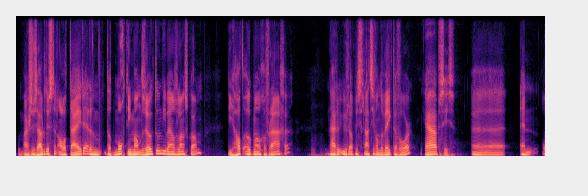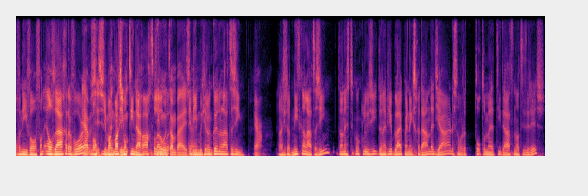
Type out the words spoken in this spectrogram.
maar ze zouden dus ten alle tijden, en dat, dat mocht die man dus ook doen die bij ons langskwam. Die had ook mogen vragen naar de urenadministratie van de week daarvoor. Ja, precies. En, of in ieder geval van 11 dagen daarvoor. Ja, want je mag En maximaal die- 10 dagen Die achterlopen. moet dan bij En zijn. die moet je dan kunnen laten zien. Ja. En als je dat niet kan laten zien, dan is de conclusie, dan heb je blijkbaar niks gedaan dit jaar. Dus dan wordt het tot en met die datum dat hij er is.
